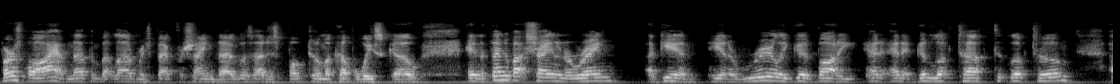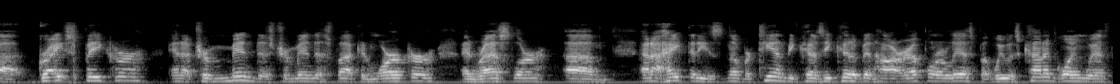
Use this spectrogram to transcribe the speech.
First of all, I have nothing but love and respect for Shane Douglas. I just spoke to him a couple weeks ago. And the thing about Shane in the ring, again, he had a really good body, had, had a good look, tough to, look to him, uh, great speaker, and a tremendous, tremendous fucking worker and wrestler. Um, and I hate that he's number 10 because he could have been higher up on our list, but we was kind of going with,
